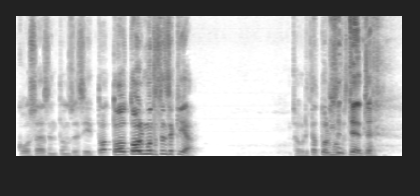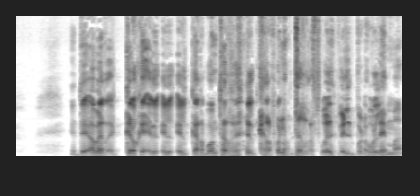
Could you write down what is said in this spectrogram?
cosas, entonces sí, todo, todo, el mundo está en sequía. ahorita todo el mundo está en sequía. A ver, creo que el, carbón te, el no te resuelve el problema.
